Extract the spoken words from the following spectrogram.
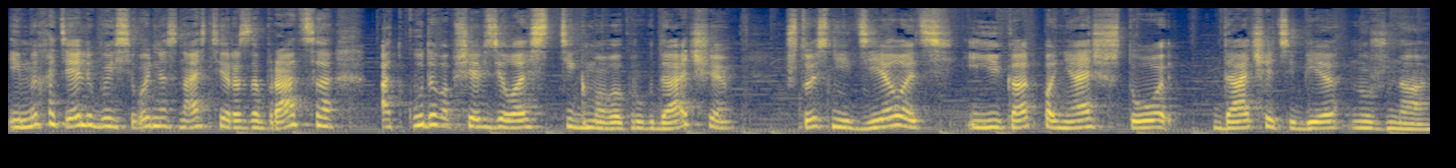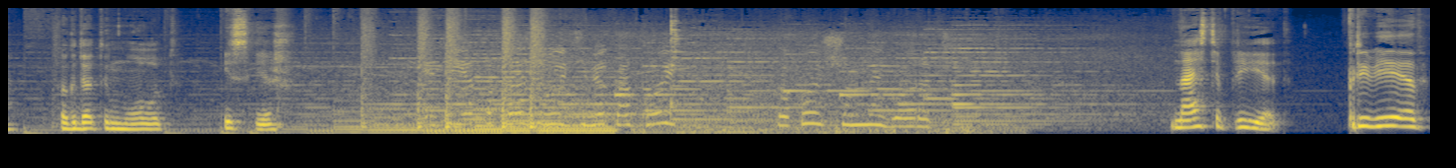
И мы хотели бы сегодня с Настей разобраться, откуда вообще взялась стигма вокруг дачи, что с ней делать и как понять, что дача тебе нужна, когда ты молод и свеж. Это я показываю тебе, какой, какой шумный город. Настя, привет! Привет!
